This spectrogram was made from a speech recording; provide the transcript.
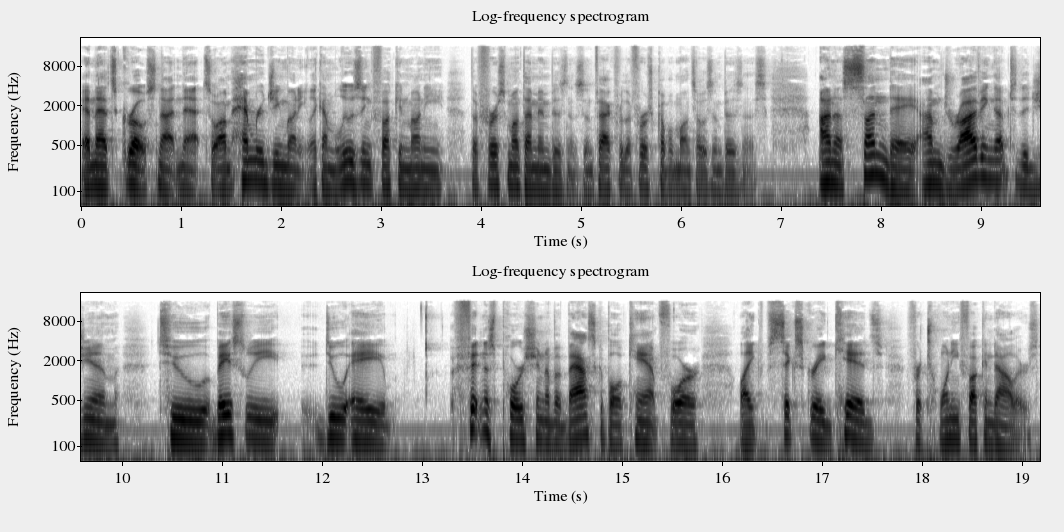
and that's gross, not net. So I'm hemorrhaging money. Like I'm losing fucking money the first month I'm in business. In fact, for the first couple months I was in business. On a Sunday, I'm driving up to the gym to basically do a fitness portion of a basketball camp for like sixth grade kids for 20 fucking dollars.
